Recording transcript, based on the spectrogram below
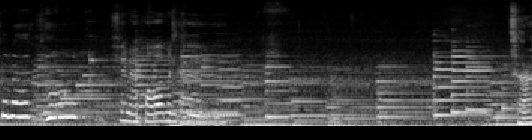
กรักเขาใช่ไหมเพราะว่ามันคือใช่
